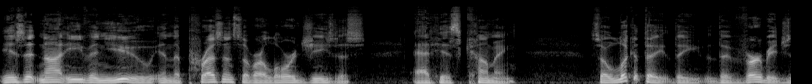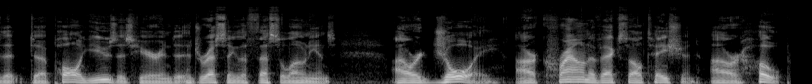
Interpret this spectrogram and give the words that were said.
Is it not even you in the presence of our Lord Jesus at his coming? So look at the, the, the verbiage that uh, Paul uses here in addressing the Thessalonians. Our joy, our crown of exaltation, our hope.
